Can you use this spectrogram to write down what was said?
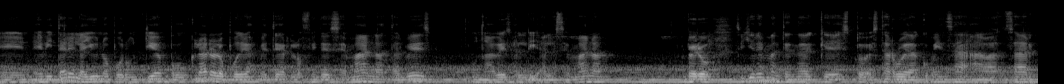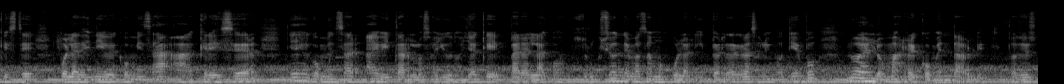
eh, evitar el ayuno por un tiempo. Claro, lo podrías meter los fines de semana, tal vez una vez al día a la semana Pero si quieres mantener que esto, esta rueda comienza a avanzar, que este bola de nieve comienza a crecer, tienes que comenzar a evitar los ayunos, ya que para la construcción de masa muscular y perder grasa al mismo tiempo no es lo más recomendable. Entonces,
